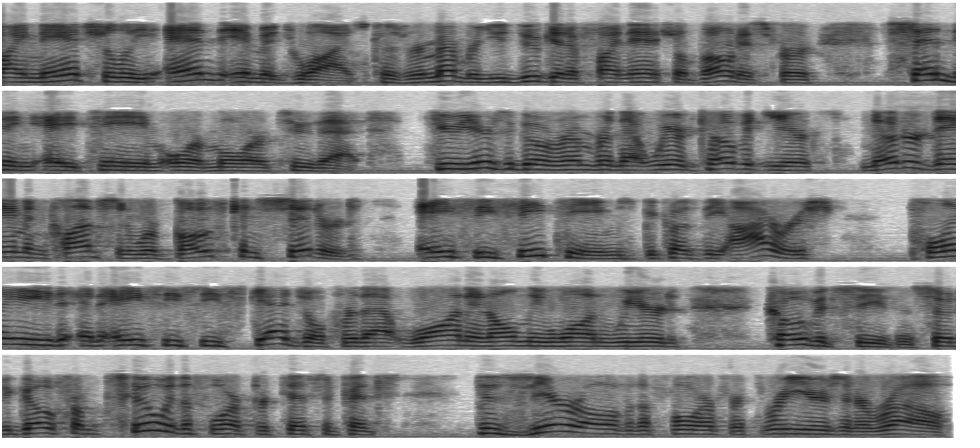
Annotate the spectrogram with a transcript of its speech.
financially and image wise. Because remember, you do get a financial bonus for sending a team or more to that. A few years ago, remember that weird COVID year, Notre Dame and Clemson were both considered ACC teams because the Irish played an ACC schedule for that one and only one weird COVID season. So to go from two of the four participants to zero of the four for three years in a row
